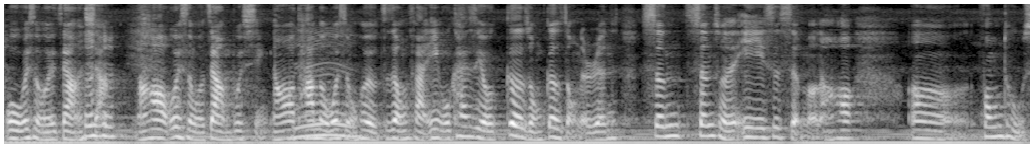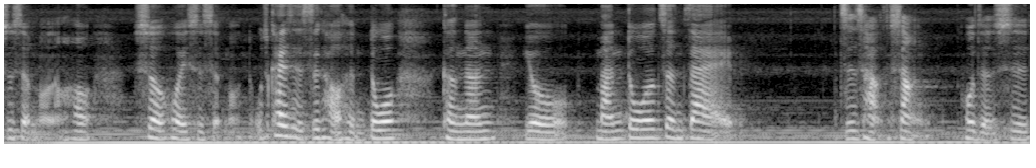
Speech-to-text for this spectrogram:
我为什么会这样想，然后为什么这样不行，然后他们为什么会有这种反应？我开始有各种各种的人生生存的意义是什么？然后，嗯，风土是什么？然后社会是什么？我就开始思考很多，可能有蛮多正在职场上，或者是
